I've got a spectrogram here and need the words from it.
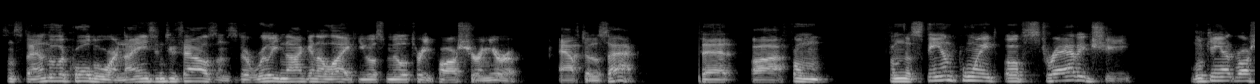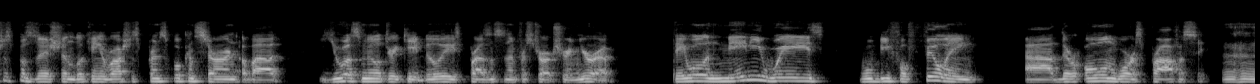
since the end of the Cold War in 90s and 2000s, they're really not going to like U.S. military posture in Europe after this act. That uh, from from the standpoint of strategy, looking at Russia's position, looking at Russia's principal concern about U.S. military capabilities, presence, and infrastructure in Europe, they will in many ways will be fulfilling uh, their own worst prophecy. Mm-hmm,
